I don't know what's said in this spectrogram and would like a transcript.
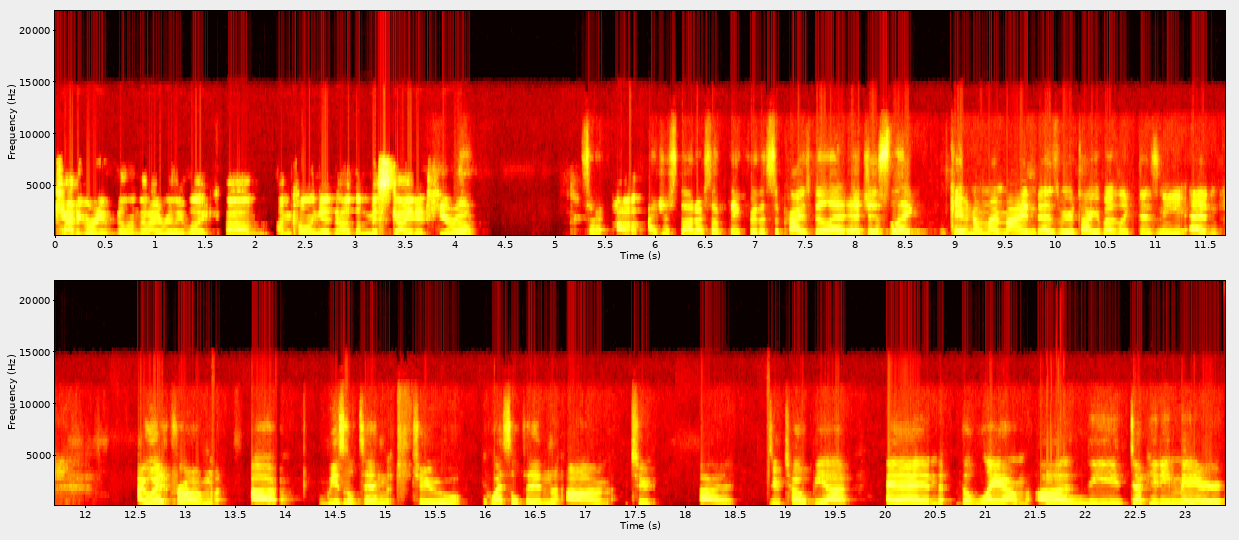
category of villain that I really like. Um, I'm calling it uh, the misguided hero. Sorry, uh, I just thought of something for the surprise villain. It just like came to my mind as we were talking about like Disney, and I went from uh, Weaselton to Wesselton um, to uh, Zootopia and the Lamb, uh, the deputy mayor.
